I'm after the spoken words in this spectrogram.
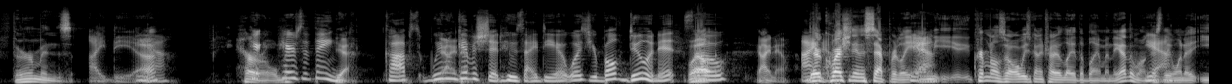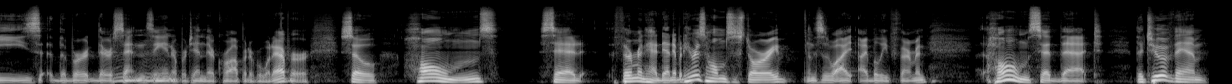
Thurmond's idea. Yeah. Here- Harold. here's the thing. Yeah. Cops, we Yeah, don't give a shit whose idea it was. You're both doing it. well, so I know. I They're know. questioning them separately, Yeah. and criminals are always going to try to lay the blame on the other one because Yeah. they want to ease the bur- their Mm-hmm. sentencing or pretend they're cooperative or whatever. So Holmes said Thurmond had done it, but here's Holmes' story, and this is why I believe Thurmond. Holmes said that the two of them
